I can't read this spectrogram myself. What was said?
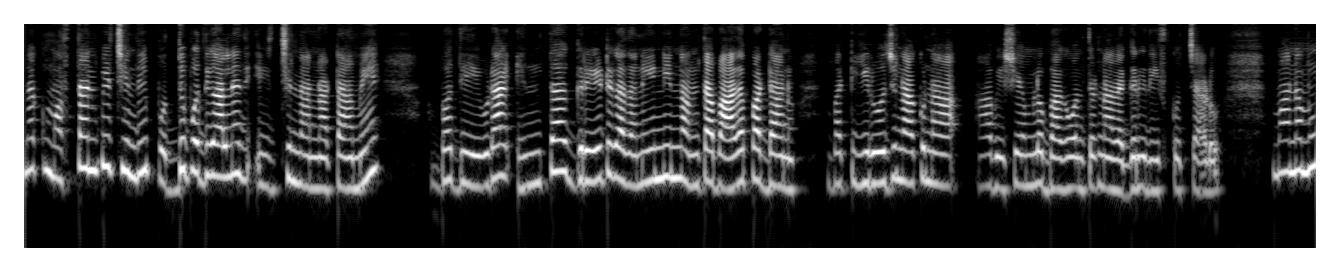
నాకు మస్తు అనిపించింది. పొద్దు పొద్దుగాలనే ఇచ్చింది అన్నట్టు ఆమె. అబ్బా దేవుడా ఎంత గ్రేట్ కదా నేను నిన్న అంత బాధపడ్డాను. బట్ ఈరోజు నాకు నా ఆ విషయంలో భగవంతుడు నా దగ్గరికి తీసుకొచ్చాడు. మనము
